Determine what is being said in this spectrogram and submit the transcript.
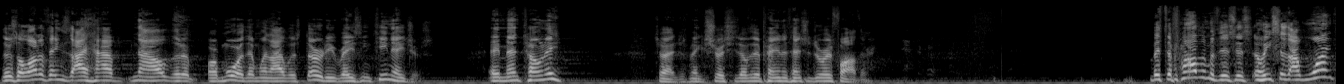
there's a lot of things I have now that are, are more than when I was 30 raising teenagers. Amen, Tony? Sorry, just making sure she's over there paying attention to her father. But the problem with this is, oh, he says, I want,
